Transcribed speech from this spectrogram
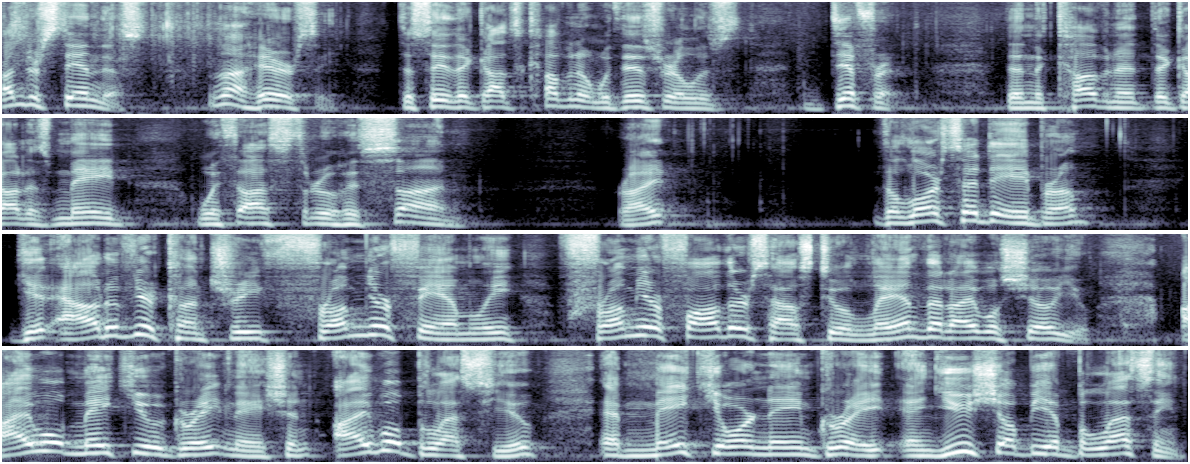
Understand this. It's not heresy to say that God's covenant with Israel is different than the covenant that God has made with us through his Son, right? The Lord said to Abram, Get out of your country, from your family, from your father's house to a land that I will show you. I will make you a great nation. I will bless you and make your name great, and you shall be a blessing.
